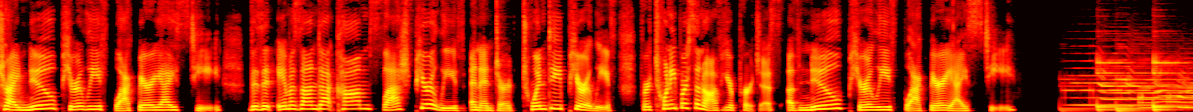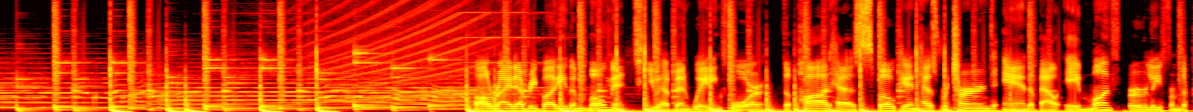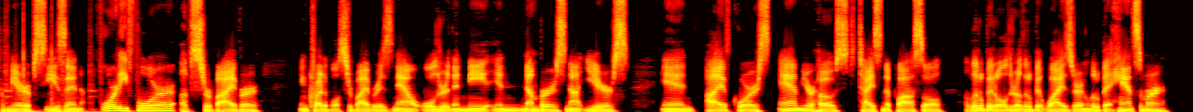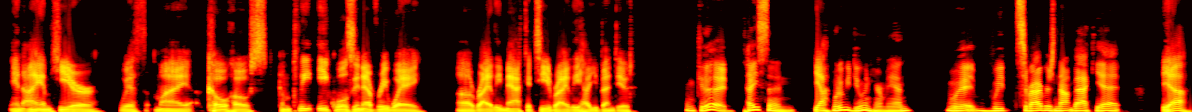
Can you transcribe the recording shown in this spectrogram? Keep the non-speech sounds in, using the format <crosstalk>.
Try new Pure Leaf Blackberry Iced Tea. Visit Amazon.com slash Pure Leaf and enter 20 Pure Leaf for 20% off your purchase of new Pure Leaf Blackberry Iced Tea. All right, everybody, the moment you have been waiting for. The pod has spoken, has returned, and about a month early from the premiere of season 44 of Survivor. Incredible. Survivor is now older than me in numbers, not years. And I, of course, am your host, Tyson Apostol, a little bit older, a little bit wiser, and a little bit handsomer. And I am here with my co-host, complete equals in every way, uh, Riley McAtee. Riley, how you been, dude? I'm good. Tyson. Yeah. What are we doing here, man? We, we Survivor's not back yet. Yeah.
